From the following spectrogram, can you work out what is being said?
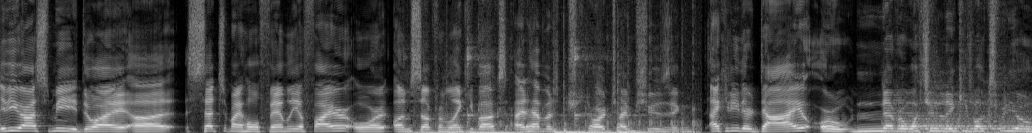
if you asked me, do I uh, set my whole family afire or unsub from Linky Box? I'd have a hard time choosing. I could either die or never watch a Linky Box video.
